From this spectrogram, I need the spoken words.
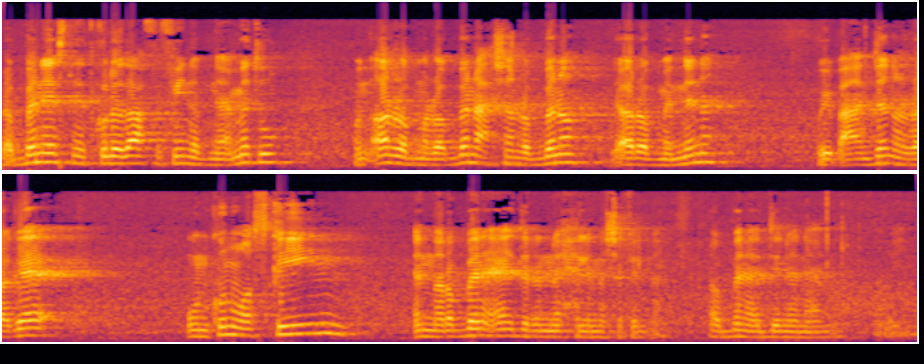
ربنا يسند كل ضعف فينا بنعمته ونقرب من ربنا عشان ربنا يقرب مننا ويبقى عندنا الرجاء ونكون واثقين إن ربنا قادر إنه يحل مشاكلنا. ربنا يدينا نعمة. آمين.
